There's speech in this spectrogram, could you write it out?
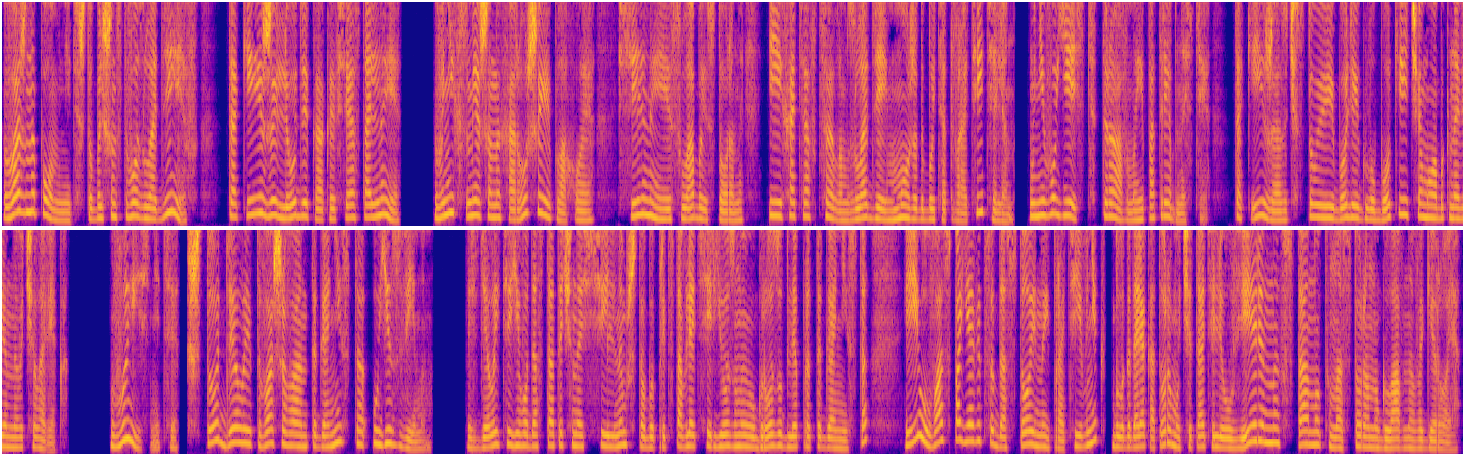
Важно помнить, что большинство злодеев — такие же люди, как и все остальные. В них смешаны хорошее и плохое, сильные и слабые стороны. И хотя в целом злодей может быть отвратителен, у него есть травмы и потребности, такие же, а зачастую и более глубокие, чем у обыкновенного человека. Выясните, что делает вашего антагониста уязвимым. Сделайте его достаточно сильным, чтобы представлять серьезную угрозу для протагониста, и у вас появится достойный противник, благодаря которому читатели уверенно встанут на сторону главного героя.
